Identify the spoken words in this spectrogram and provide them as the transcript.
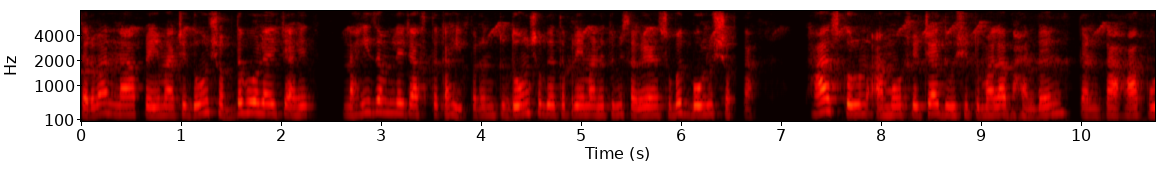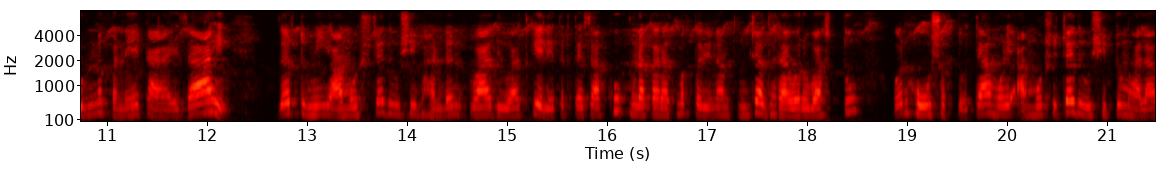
सर्वांना प्रेमाचे दोन शब्द बोलायचे आहेत. नाही जमले जास्त काही परंतु दोन शब्द तर प्रेमाने तुम्ही सगळ्यांसोबत बोलू शकता. खास करून अमावस्येच्या दिवशी तुम्हाला भांडण तंटा हा पूर्णपणे टाळायचा आहे. जर तुम्ही आमोशच्या दिवशी भांडण वादविवाद केले तर त्याचा खूप नकारात्मक परिणाम तुमच्या घरावर वास्तूवर होऊ शकतो. त्यामुळे आमोशच्या दिवशी तुम्हाला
